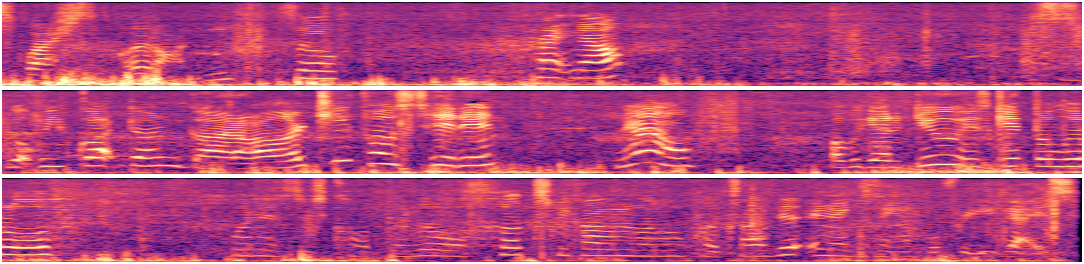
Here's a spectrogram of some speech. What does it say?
splashed some mud on me. So right now, this is what we've got done. Got all our T-posts hidden. Now, all we gotta do is get the little, what is this called? The little hooks, we call them little hooks. I'll get an example for you guys.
